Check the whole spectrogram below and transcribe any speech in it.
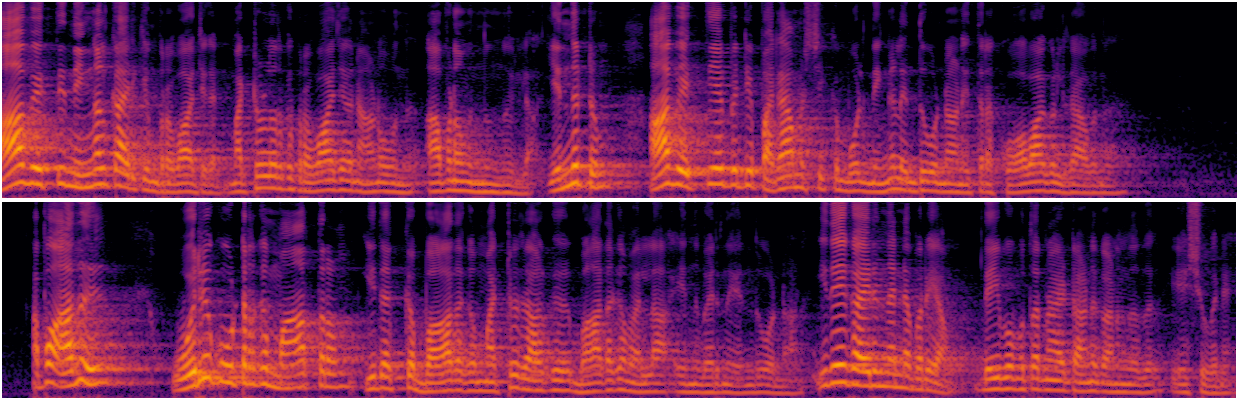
ആ വ്യക്തി നിങ്ങൾക്കായിരിക്കും പ്രവാചകൻ. മറ്റുള്ളവർക്ക് പ്രവാചകനാണോ എന്ന് ആവണമെന്നൊന്നുമില്ല. എന്നിട്ടും ആ വ്യക്തിയെപ്പറ്റി പരാമർശിക്കുമ്പോൾ നിങ്ങൾ എന്തുകൊണ്ടാണ് ഇത്ര കോവാകുലരാകുന്നത് അപ്പോൾ അത് ഒരു കൂട്ടർക്ക് മാത്രം ഇതൊക്കെ ബാധകം മറ്റൊരാൾക്ക് ബാധകമല്ല എന്ന് വരുന്നത് എന്തുകൊണ്ടാണ്? ഇതേ കാര്യം തന്നെ പറയാം. ദൈവപുത്രനായിട്ടാണ് കാണുന്നത് യേശുവിനെ.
